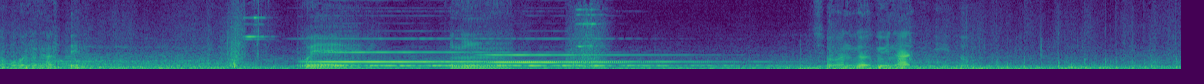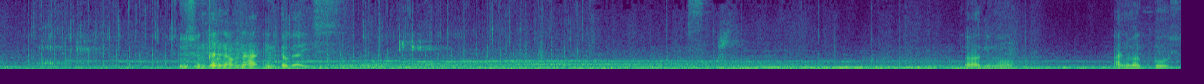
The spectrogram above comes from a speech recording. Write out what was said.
Nakuha na natin. Weh! Tining! So, ano gagawin natin Susundan lang natin to guys. Tawagin mo. Paano mag-boost?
